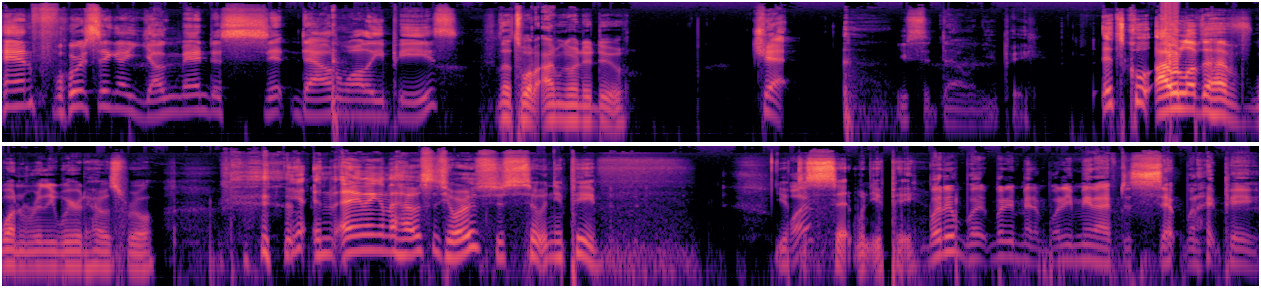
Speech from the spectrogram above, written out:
man forcing a young man to sit down while he pees. That's what I'm going to do. Chet, you sit down when you pee. It's cool. I would love to have one really weird house rule. yeah, and anything in the house is yours. Just sit when you pee. You have What? to sit when you pee. What do, what, what do you mean? What do you mean I have to sit when I pee?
